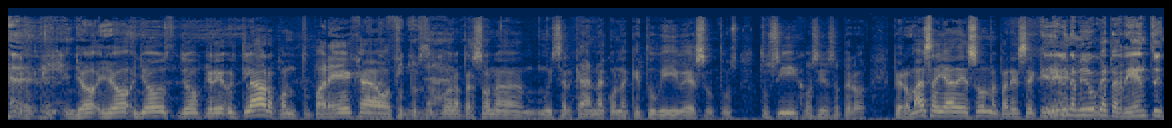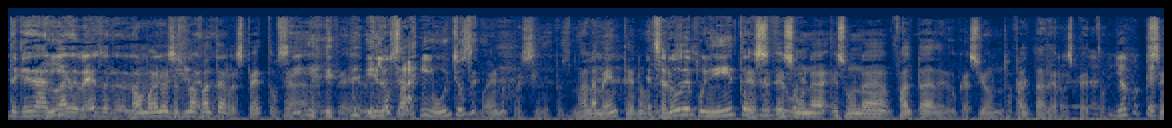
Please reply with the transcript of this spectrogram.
eh, yo yo yo yo creo, claro, con tu pareja o tu una persona muy cercana con la que tú vives o tus tus hijos y eso, pero pero más allá de eso me parece que Que llegue un amigo eh, catarriento y te quiere saludar de beso. no, bueno, eso es una falta de respeto, o sea, Sí, este, y los sea, hay muchos. Bueno, pues sí, pues malamente, ¿no? El saludo de puñito. Es, ese es bueno. una es una falta de educación, una falta de respeto. Yo creo que Sí.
